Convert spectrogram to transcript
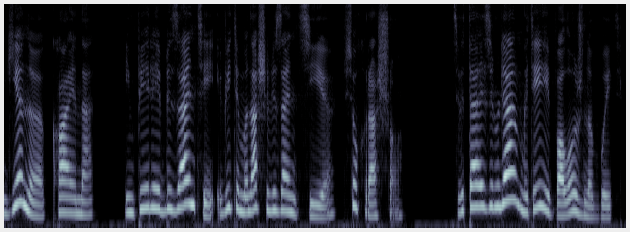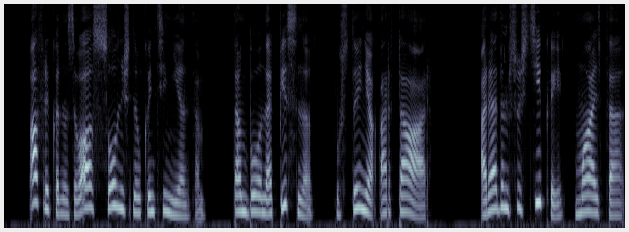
Генуя — Каина, Империя Византий, видимо, наша Византия. Все хорошо. Святая Земля, где ей положено быть. Африка называлась Солнечным континентом. Там было написано «Пустыня Артаар». А рядом с Устикой — Мальта,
